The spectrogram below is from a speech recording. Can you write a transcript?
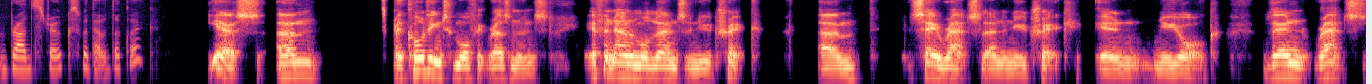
broad strokes what that would look like? Yes. Um, according to morphic resonance, if an animal learns a new trick, um, say rats learn a new trick in New York, then rats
